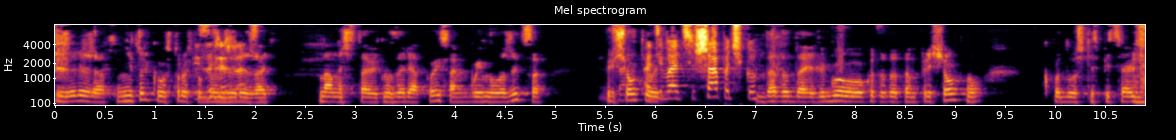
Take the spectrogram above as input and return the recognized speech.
И заряжаться. Не только устройство и будем заряжать. На ночь ставить на зарядку и сами будем ложиться, прищелкивать. Да, одевать шапочку. Да-да-да, или голову куда-то там прищелкнул к подушке специальной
